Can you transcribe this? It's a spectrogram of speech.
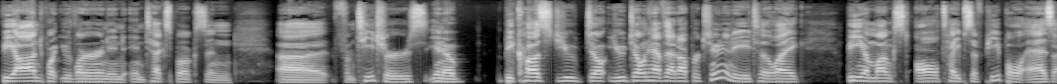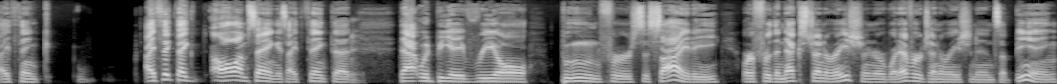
beyond what you learn in, in textbooks and uh, from teachers. You know, because you don't you don't have that opportunity to like be amongst all types of people. As I think, I think that all I'm saying is I think that that would be a real boon for society or for the next generation or whatever generation it ends up being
